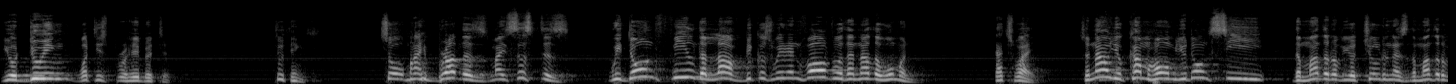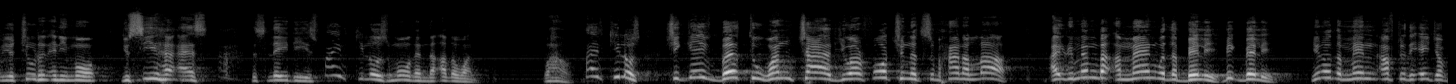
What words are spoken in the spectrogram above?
you're doing what is prohibited. Two things. So, my brothers, my sisters, we don't feel the love because we're involved with another woman. That's why. So now you come home, you don't see the mother of your children as the mother of your children anymore. You see her as this lady is five kilos more than the other one. Wow, five kilos. She gave birth to one child. You are fortunate, subhanallah. I remember a man with a belly, big belly. You know, the men after the age of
